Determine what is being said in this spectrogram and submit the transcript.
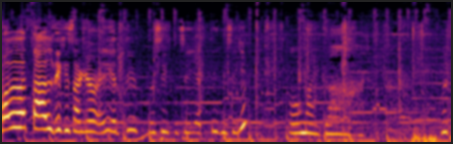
बल्ल ताल देखिसक्यो है यति खुसी खुसी यति खुसी कि? ओ माई गड फोक्सुन्डो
